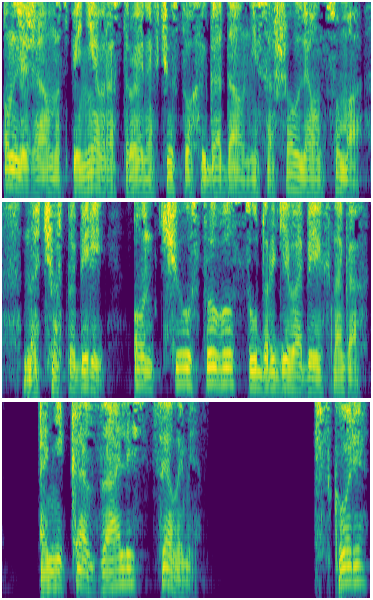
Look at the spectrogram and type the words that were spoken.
Он лежал на спине в расстроенных чувствах и гадал, не сошел ли он с ума. Но, черт побери, он чувствовал судороги в обеих ногах. Они казались целыми. Вскоре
